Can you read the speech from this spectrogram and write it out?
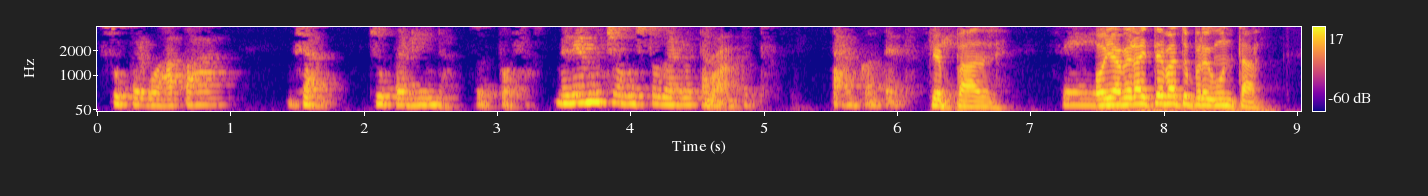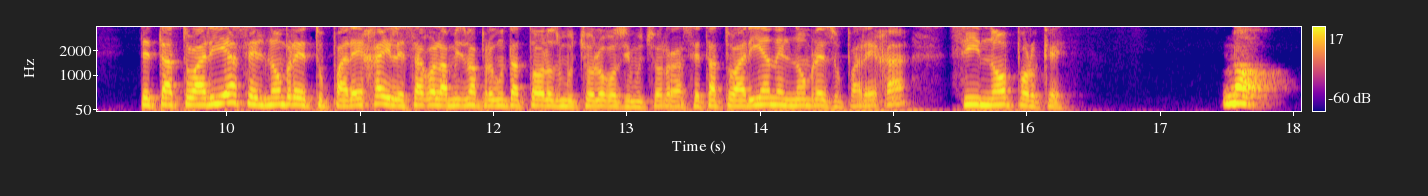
súper guapa. O sea, súper linda su esposa. Me dio mucho gusto verlo tan Wow. contento. Tan contento. Qué sí, padre. Sí. Oye, a ver, ahí te va tu pregunta. ¿Te tatuarías el nombre de tu pareja? Y les hago la misma pregunta a todos los muchólogos y muchólogas. ¿Se tatuarían el nombre de su pareja? Sí, no, ¿por qué? No,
